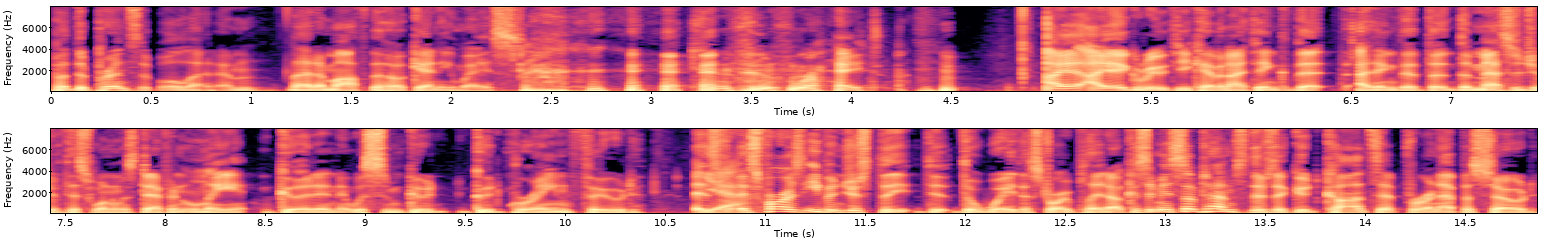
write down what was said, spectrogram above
but the principle let him let him off the hook anyways. right. I, I agree with you, Kevin. I think that I think that the, the message of this one was definitely good, and it was some good good brain food. As, Yeah. as far as even just the, the, the way the story played out, because I mean, sometimes there's a good concept for an episode,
